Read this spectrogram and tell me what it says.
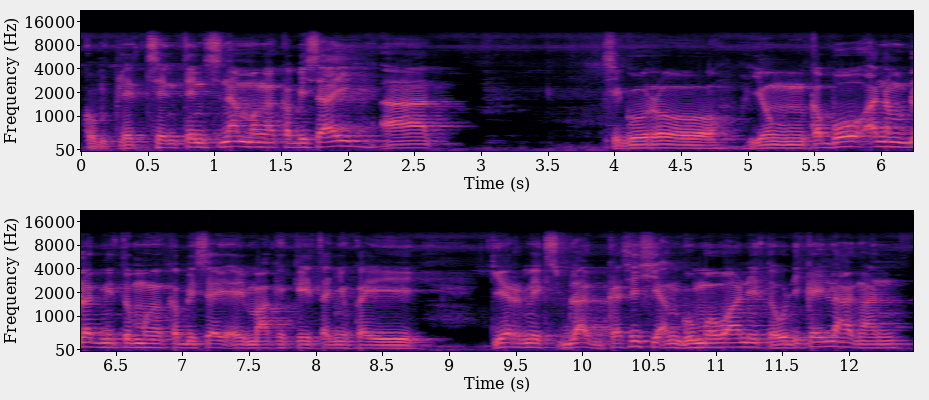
Complete sentence na mga kabisay. At siguro yung kabuuan ng vlog nito mga kabisay ay makikita nyo kay Kiermix Vlog kasi siya ang gumawa nito. Di kailangan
